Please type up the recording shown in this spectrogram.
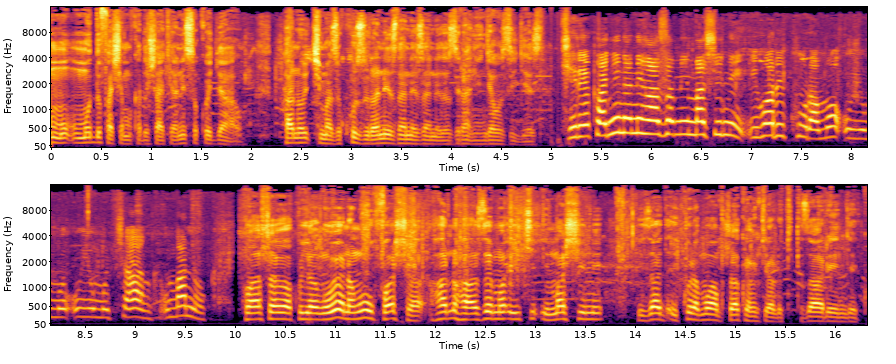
Mudufashe mukadushakira n'isoko ryawo. Hano kimaze kuzura neza neza neza ziriya nkingi aho zigeze. Kereka nyine nihazamo imashini ihora ikuramo uyu mucanga umanuka. Twashaka kugira ngo wenda nk'ufasha hano hazemo iki imashini izajya ikuramo wa mucanga kugira ngo ikiraro kitazarengerwa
